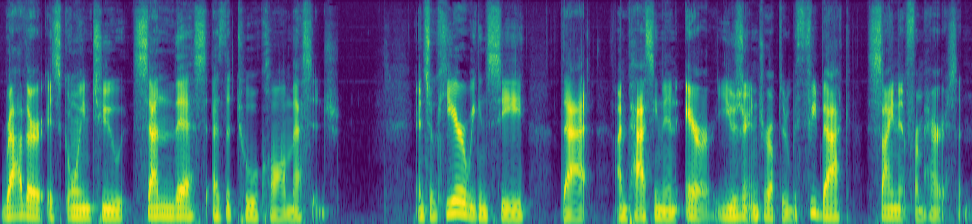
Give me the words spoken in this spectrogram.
Rather, it's going to send this as the tool call message. And so here we can see that I'm passing an error, user interrupted with feedback, sign it from Harrison.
